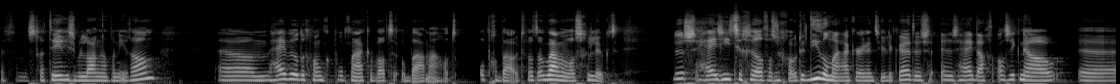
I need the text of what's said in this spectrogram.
van de strategische belangen van Iran. Um, hij wilde gewoon kapot maken wat Obama had opgebouwd, wat Obama was gelukt. Plus hij ziet zichzelf als een grote dealmaker natuurlijk. Hè. Dus, dus hij dacht, als ik nou uh,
